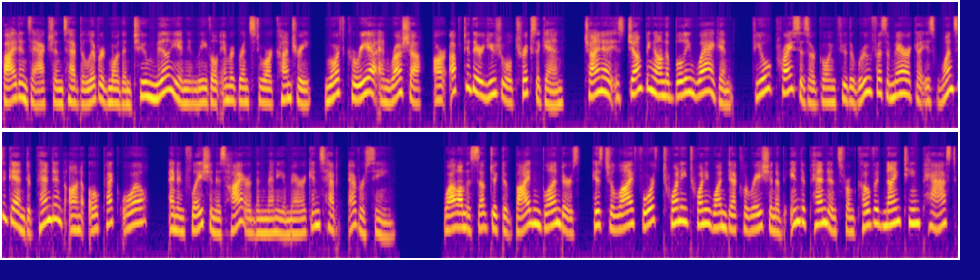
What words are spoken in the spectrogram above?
Biden's actions have delivered more than 2 million illegal immigrants to our country. North Korea and Russia are up to their usual tricks again. China is jumping on the bully wagon, fuel prices are going through the roof as America is once again dependent on OPEC oil, and inflation is higher than many Americans have ever seen. While on the subject of Biden blunders, his July 4, 2021 declaration of independence from COVID 19 passed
